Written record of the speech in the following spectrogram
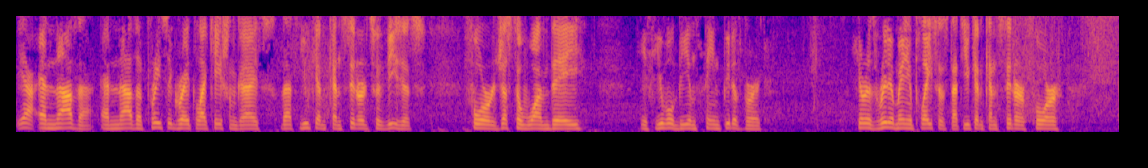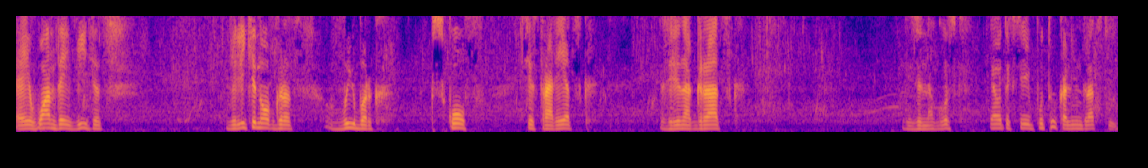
Yeah, another, another pretty great location, guys, that you can consider to visit for just a one day if you will be in St. Petersburg. Here is really many places that you can consider for a one day visit. Великий Новгород, Выборг, Псков, Сестрорецк, Зеленоградск, Зеленогорск. Я вот их все путаю, Калининградский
